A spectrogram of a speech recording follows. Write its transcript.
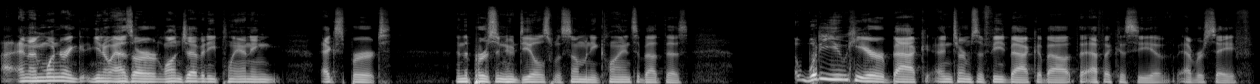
and I'm wondering, you know, as our longevity planning expert and the person who deals with so many clients about this, what do you hear back in terms of feedback about the efficacy of EverSafe?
